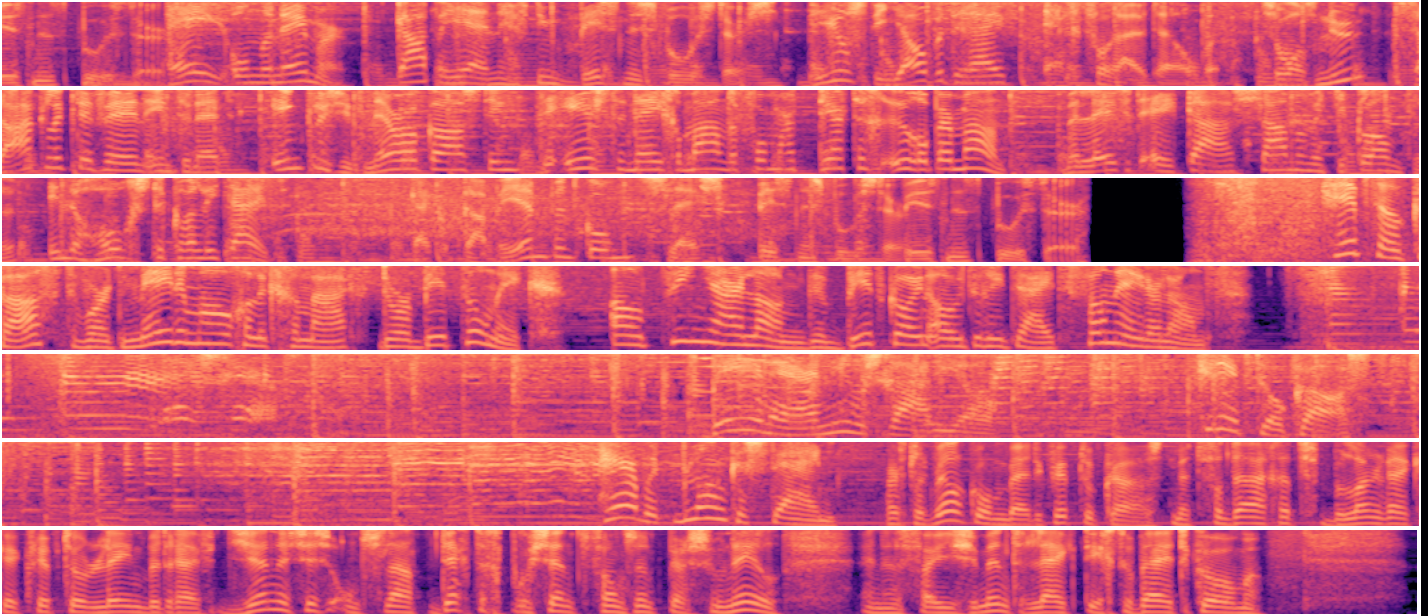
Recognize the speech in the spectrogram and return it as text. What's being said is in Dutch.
Business Booster. Hey ondernemer, KPN heeft nu Business Boosters. Deals die jouw bedrijf echt vooruit helpen. Zoals nu, zakelijk tv en internet, inclusief narrowcasting... de eerste 9 maanden voor maar 30 euro per maand. Beleef het EK samen met je klanten in de hoogste kwaliteit. Kijk op kpn.com slash businessbooster. Business Booster. Cryptocast wordt mede mogelijk gemaakt door BitTonic. Al tien jaar lang de Bitcoin-autoriteit van Nederland. BNR Nieuwsradio. Cryptocast. Herbert Blankenstein. Hartelijk welkom bij de CryptoCast. Met vandaag het belangrijke crypto-leenbedrijf Genesis ontslaat 30% van zijn personeel. En een faillissement lijkt dichterbij te komen.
